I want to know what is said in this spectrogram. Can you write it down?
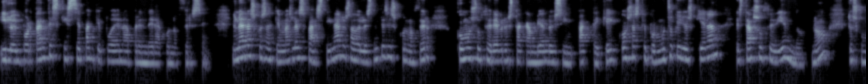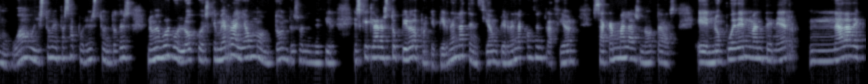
y lo importante es que sepan que pueden aprender a conocerse. Y una de las cosas que más les fascina a los adolescentes es conocer cómo su cerebro está cambiando y se impacta y que hay cosas que por mucho que ellos quieran está sucediendo, ¿no? Entonces como, wow, esto me pasa por esto, entonces no me vuelvo loco, es que me he rayado un montón, te suelen decir. Es que claro, esto pierdo porque pierden la atención, pierden la concentración, sacan malas notas, eh, no pueden mantener nada de...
